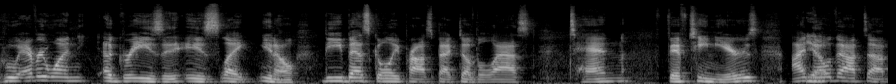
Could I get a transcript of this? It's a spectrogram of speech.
who everyone agrees is like you know the best goalie prospect of the last 10 15 years i know Yep. that uh,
